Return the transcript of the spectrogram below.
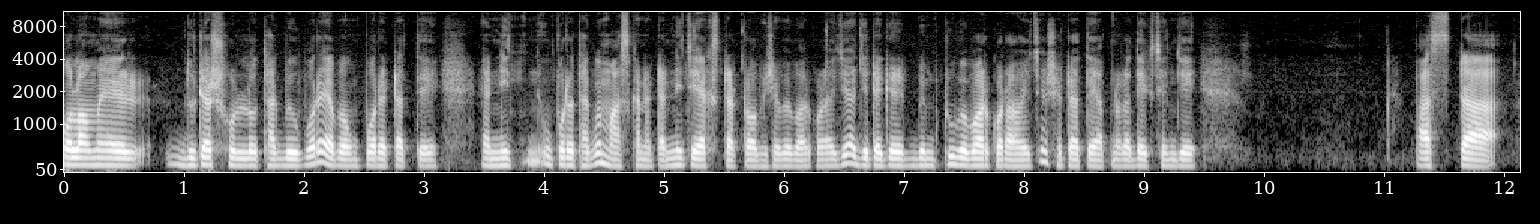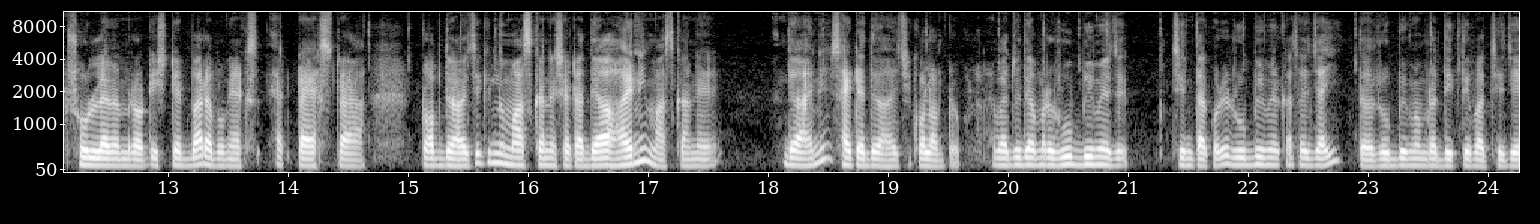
কলমের দুটা ষোলো থাকবে উপরে এবং পরেরটাতে উপরে থাকবে মাঝখানেটা নিচে এক্সট্রা টপ হিসেবে ব্যবহার করা হয়েছে। আর যেটা গ্রেড বিম টু ব্যবহার করা হয়েছে, সেটাতে আপনারা দেখছেন যে পাঁচটা ষোলো M M rod straight bar এবং একটা এক্সট্রা টপ দেওয়া হয়েছে। কিন্তু মাঝখানে সেটা দেওয়া হয়নি, মাঝখানে দেওয়া হয়নি সাইডে দেওয়া হয়েছে কলাম টু কলাম। এবার যদি আমরা রূপ বিমে চিন্তা করি রূপ বিমের কাছে যাই, তো রূপ বিম আমরা দেখতে পাচ্ছি যে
